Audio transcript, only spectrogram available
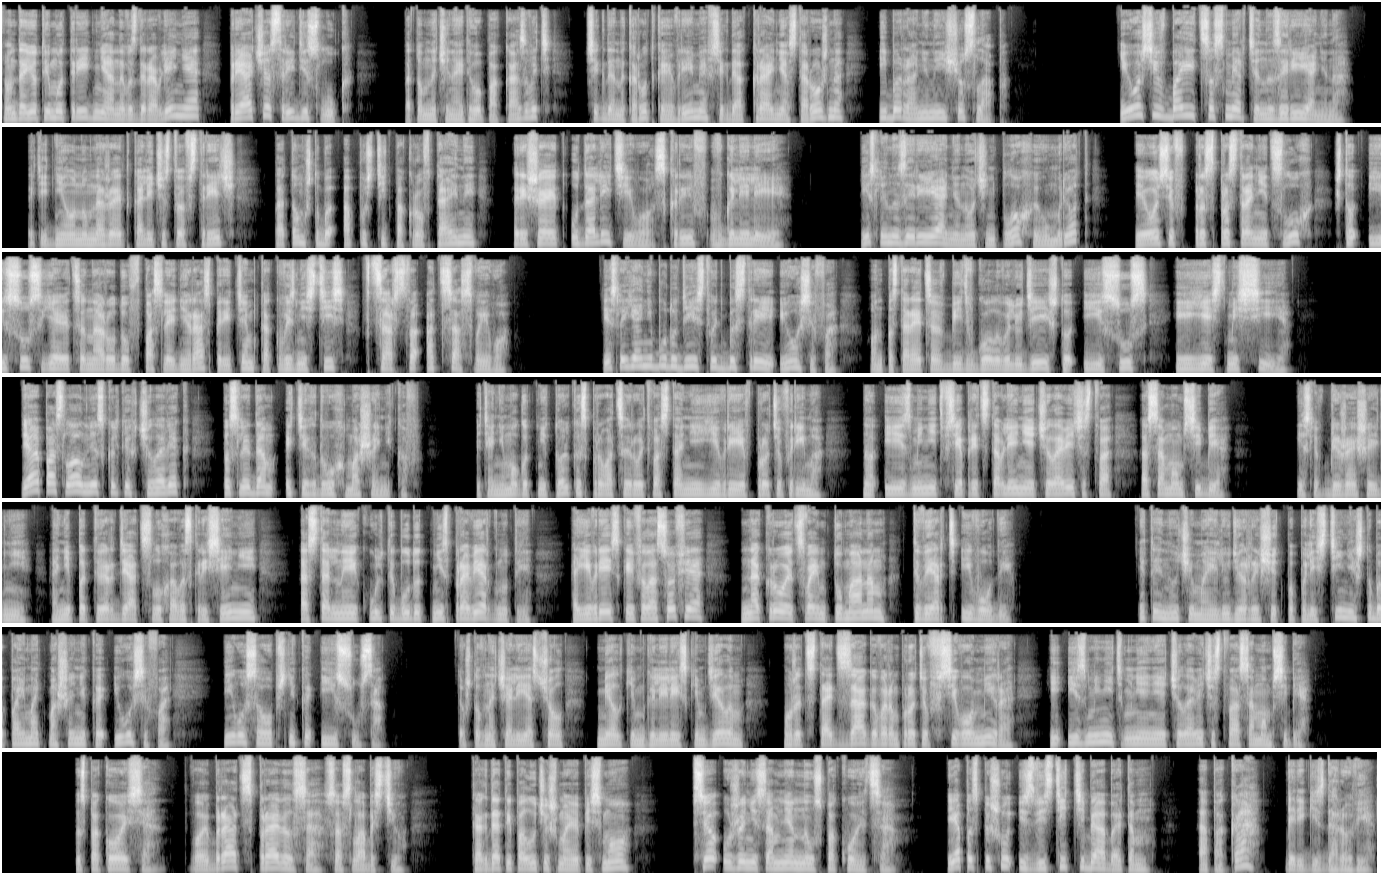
Он дает ему три дня на выздоровление, пряча среди слуг. Потом начинает его показывать, всегда на короткое время, всегда крайне осторожно, ибо раненый еще слаб. Иосиф боится смерти Назариянина. Эти дни он умножает количество встреч, потом, чтобы опустить покров тайны, решает удалить его, скрыв в Галилее. Если Назариянин очень плохо и умрет, Иосиф распространит слух, что Иисус явится народу в последний раз перед тем, как вознестись в царство Отца своего. Если я не буду действовать быстрее Иосифа, он постарается вбить в головы людей, что Иисус и есть Мессия. Я послал нескольких человек по следам этих двух мошенников. Ведь они могут не только спровоцировать восстание евреев против Рима, но и изменить все представления человечества о самом себе. Если в ближайшие дни они подтвердят слух о воскресении, остальные культы будут неспровергнуты, а еврейская философия накроет своим туманом твердь и воды. Этой ночью мои люди рыщут по Палестине, чтобы поймать мошенника Иосифа и его сообщника Иисуса. То, что вначале я счел мелким галилейским делом, может стать заговором против всего мира — и изменить мнение человечества о самом себе. Успокойся, твой брат справился со слабостью. Когда ты получишь мое письмо, все уже, несомненно, успокоится. Я поспешу известить тебя об этом. А пока береги здоровье.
